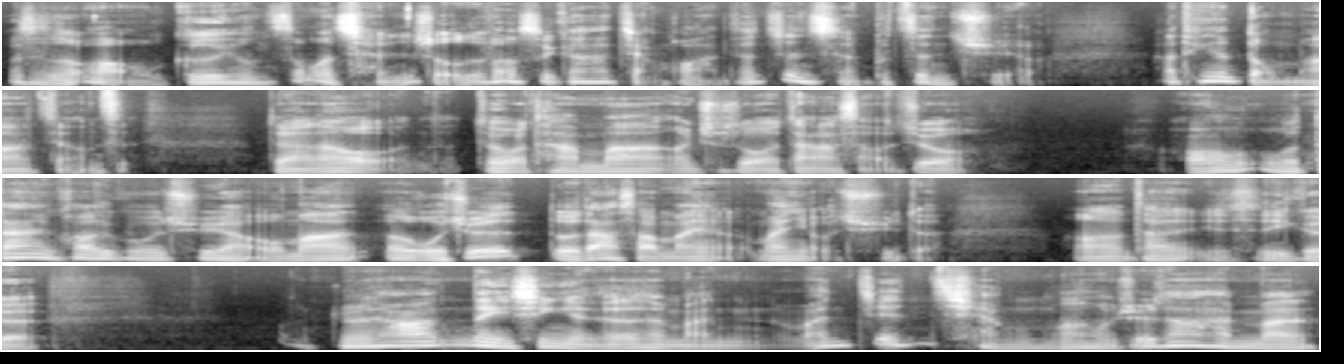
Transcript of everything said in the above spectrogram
我想说，哇，我哥用这么成熟的方式跟他讲话，这政治很不正确哦，他听得懂吗？这样子。对啊，然后最后他妈就是我大嫂就，哦，我当然跨得过去啊。我妈呃，我觉得我大嫂蛮有蛮有趣的，啊，她也是一个，我觉得她内心也真的蛮蛮坚强嘛。我觉得她还蛮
